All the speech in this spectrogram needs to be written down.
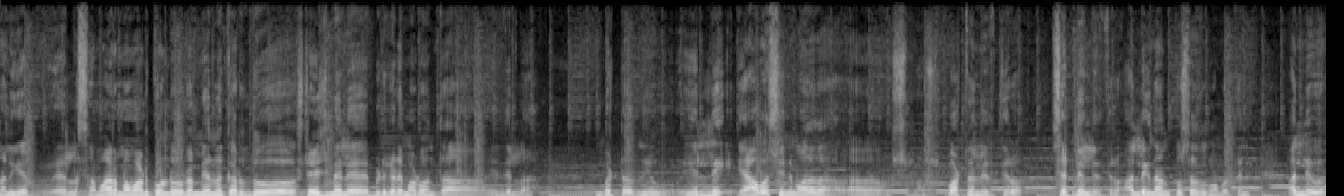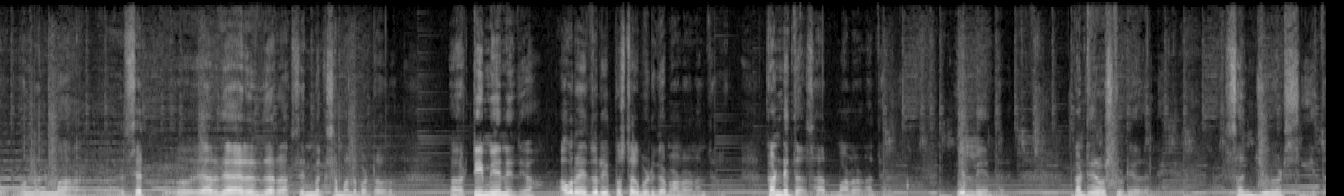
ನನಗೆ ಎಲ್ಲ ಸಮಾರಂಭ ಮಾಡಿಕೊಂಡು ರಮ್ಯನ ಕರೆದು ಸ್ಟೇಜ್ ಮೇಲೆ ಬಿಡುಗಡೆ ಮಾಡುವಂಥ ಇದಿಲ್ಲ. ಬಟ್ ನೀವು ಎಲ್ಲಿ, ಯಾವ ಸಿನಿಮಾದ ಸ್ಪಾಟ್ನಲ್ಲಿರ್ತೀರೋ ಸೆಟ್ನಲ್ಲಿ ಇರ್ತೀರೋ ಅಲ್ಲಿಗೆ ನಾನು ಪುಸ್ತಕ ತೊಗೊಂಡು ಬರ್ತೀನಿ. ಅಲ್ಲಿ ಒಂದು ನಿಮ್ಮ ಸೆಟ್ ಯಾರು ಯಾರಿದ್ದಾರ, ಸಿನಿಮಾಕ್ಕೆ ಸಂಬಂಧಪಟ್ಟವರು ಟೀಮ್ ಏನಿದೆಯೋ ಅವರ ಎದುರು ಈ ಪುಸ್ತಕ ಬಿಡುಗಡೆ ಮಾಡೋಣ ಅಂತೇಳಿ ಖಂಡಿತ ಸರ್ ಮಾಡೋಣ ಅಂತ ಹೇಳಿ. ಎಲ್ಲಿ ಅಂತ ಕಂಠೀರವ ಸ್ಟುಡಿಯೋದಲ್ಲಿ ಸಂಜು ಎಡ್ಸ್ ಗೀತ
